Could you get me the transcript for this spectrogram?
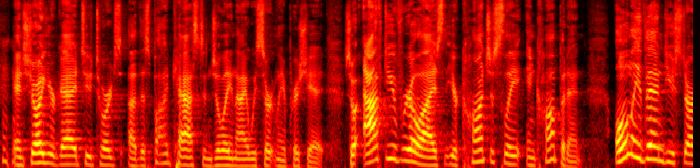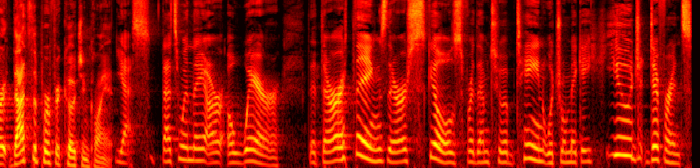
and showing your gratitude towards uh, this podcast. And Julie and I, we certainly appreciate it. So after you've realized that you're consciously incompetent, only then do you start. That's the perfect coaching client. Yes, that's when they are aware that there are things, there are skills for them to obtain, which will make a huge difference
